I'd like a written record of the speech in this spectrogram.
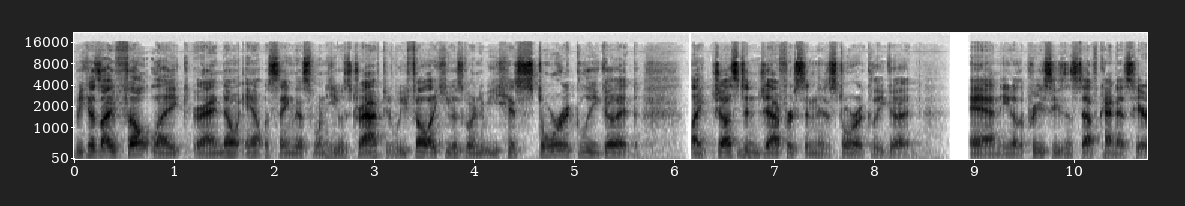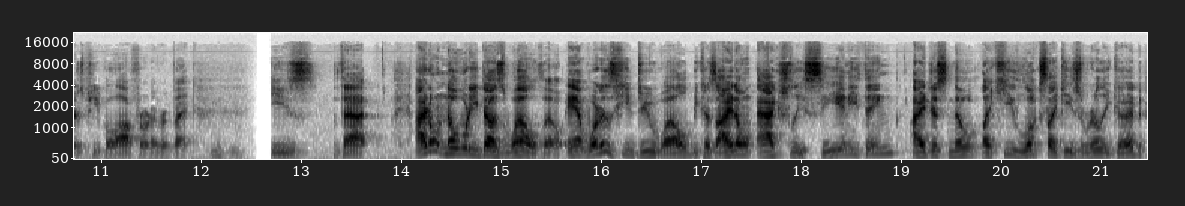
because I felt like, or I know Ant was saying this when he was drafted, we felt like he was going to be historically good, like Justin Jefferson historically good. And, you know, the preseason stuff kind of scares people off or whatever, but Mhm. he's that. I don't know what he does well though. And what does he do well? Because I don't actually see anything. I just know like he looks like he's really good,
